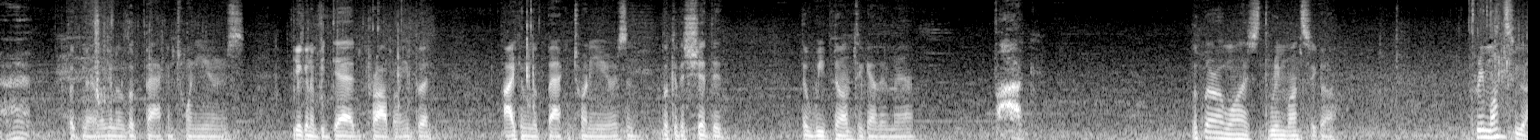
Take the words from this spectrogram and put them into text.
Alright. Look, man, we're gonna look back in 20 years. You're gonna be dead, probably, but I can look back in 20 years and look at the shit that, that we've done together, man. Fuck. Look where I was three months ago. Three months ago.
